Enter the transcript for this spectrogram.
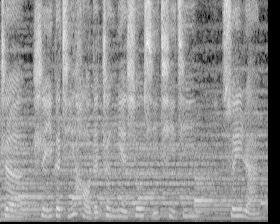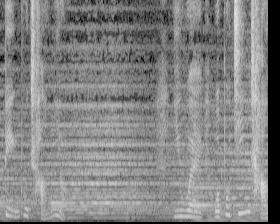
这是一个极好的正念修习契机，虽然并不常有。因为我不经常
